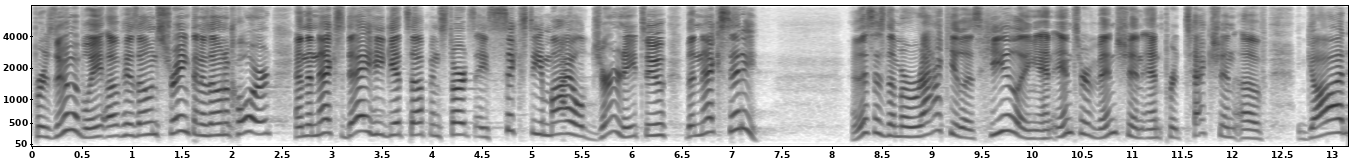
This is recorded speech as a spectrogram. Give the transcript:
presumably of his own strength and his own accord. And the next day, he gets up and starts a 60 mile journey to the next city. And this is the miraculous healing and intervention and protection of God.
